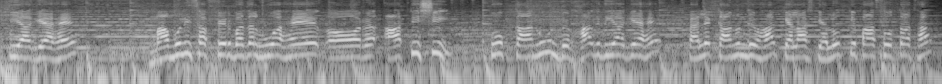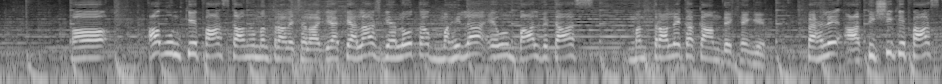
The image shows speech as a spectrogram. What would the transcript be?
किया गया है। मामूली सा फेरबदल हुआ है और आतिशी को कानून विभाग दिया गया है। पहले कानून विभाग कैलाश गहलोत के पास होता था। अ, अब उनके पास कानून मंत्रालय चला गया। कैलाश गहलोत अब महिला एवं बाल विकास मंत्रालय का काम देखेंगे। पहले आतिशी के पास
